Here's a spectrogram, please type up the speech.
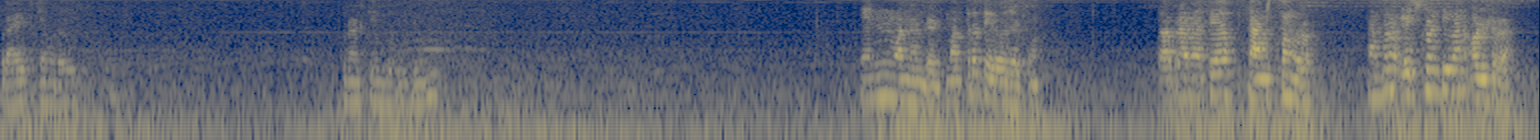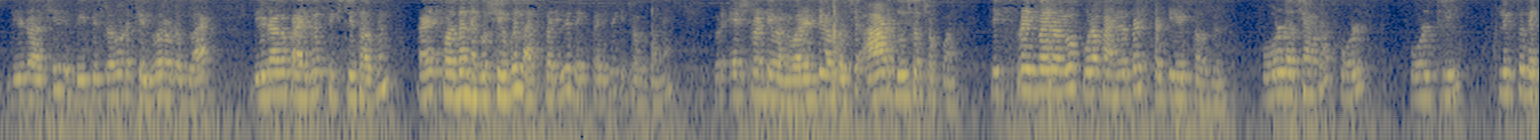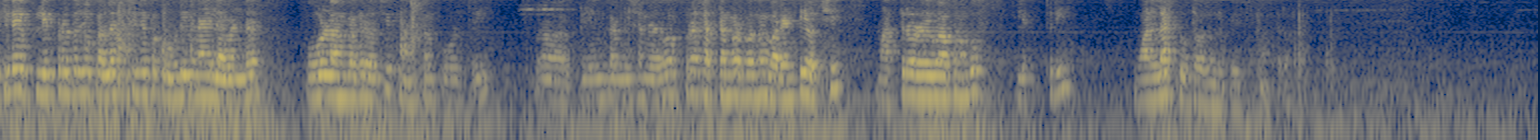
ब्राइट କ୍ୟାମେରା फ्रंट कैमरा देख देंगे एन वन हंड्रेड मात्र तेरह हजार टाँपर आम आस Samsung Samsung S twenty one ultra दुटा अच्छे दुई पीस गोटे सिल्वर गोटे ब्लाक दुईटा price sixty thousand price further negotiable आसपारे देखिपारे किसी असुविधा ना एस ट्वेंटी वन वारंटी अच्छे आठ दुई छप्पन फिक्स प्राइस भाई रहा पूरा final price thirty eight thousand fold अच्छे आम फोल्ड फोल्ड थ्री फ्लिप तो देखिले फ्लिप्र तो जो कलर अच्छे से तो कौटी भी ना लाभेडर फोल्ड आम पाखे अच्छे सामसंग फोल्ड थ्री पूरा क्लीन कंडीशन पूरा सेप्टेम्बर पर्यटन वारंटी अच्छी मात्र रहा आप flip three one lakh two thousand rupees मात्र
